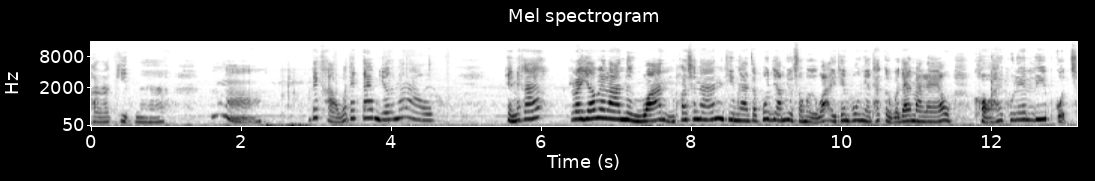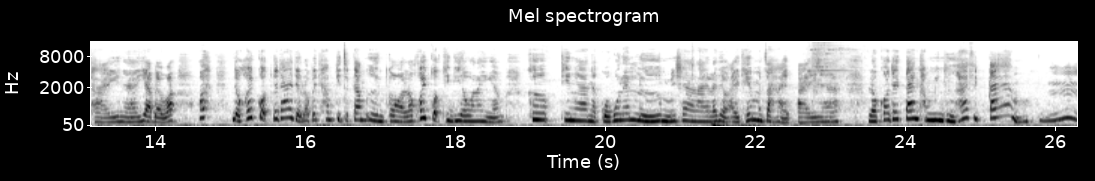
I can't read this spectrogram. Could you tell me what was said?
ภารกิจนะคะได้ข่าวว่าได้แต้มเยอะนะเรา เห็นไหมคะ ระยะเวลาหนึ่งวัน เพราะฉะนั้นทีมงานจะพูดย้ำอยู่เสมอว่าไอเทมพวกนี้ถ้าเกิดว่าได้มาแล้ว ขอให้ผู้เล่นรีบกดใช้นะอย่าแบบว่าเดี๋ยวค่อยกดก็ได้เดี๋ยวเราไปทำกิจกรรมอื่นก่อนแล้วค่อยกดทีเดียวอะไรอย่างเงี้ยคือทีมงานน่ะกลัวผู้เล่นลืมไม่ใช่อะไรแล้วเดี๋ยวไอเทมมันจะหายไปนะคะแล้วก็ได้แต้มทำมินถึงห้าสิบแต้มอืม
